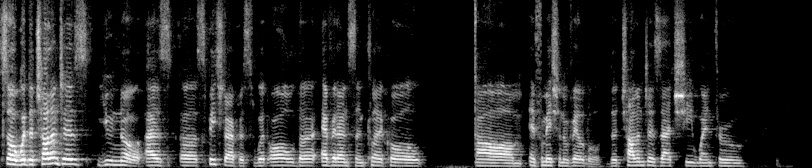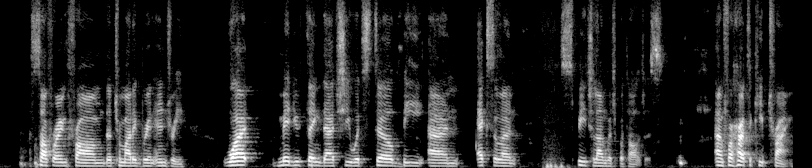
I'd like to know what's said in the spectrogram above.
So, with the challenges you know as a speech therapist, with all the evidence and clinical um, information available, the challenges that she went through suffering from the traumatic brain injury, what made you think that she would still be an excellent speech language pathologist and for her to keep trying?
